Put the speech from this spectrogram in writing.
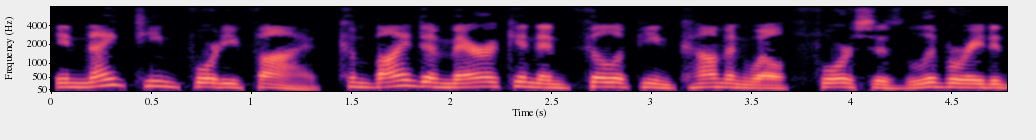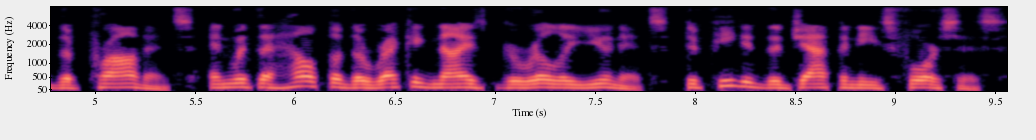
In 1945, combined American and Philippine Commonwealth forces liberated the province, and with the help of the recognized guerrilla units, defeated the Japanese forces.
